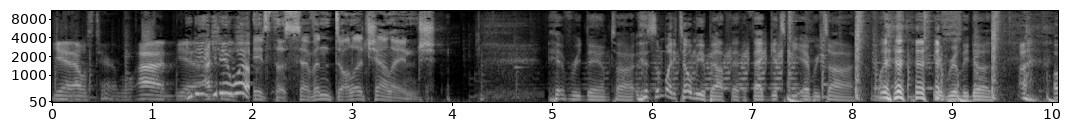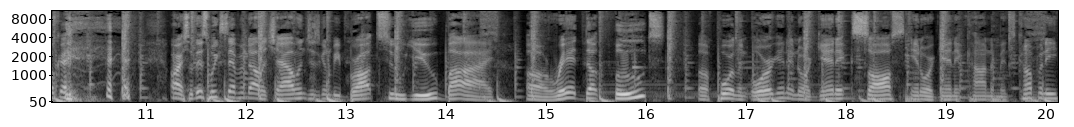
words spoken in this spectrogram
Yeah, that was terrible. I yeah, you did I you did well It's the $7 challenge. every damn time. Somebody told me about that. That that gets me every time. Like, it really does. Okay. All right. So this week's seven dollar challenge is going to be brought to you by uh, Red Duck Foods of Portland, Oregon, an organic sauce and organic condiments company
